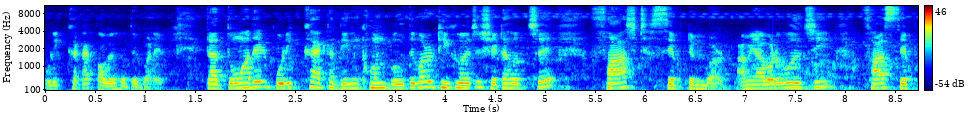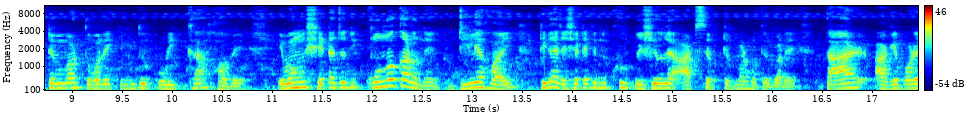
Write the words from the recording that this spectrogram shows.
পরীক্ষাটা কবে হতে পারে। তা তোমাদের পরীক্ষা একটা দিনক্ষণ বলতে পারো ঠিক হয়েছে, সেটা হচ্ছে ফার্স্ট সেপ্টেম্বর আমি আবারও বলছি ফার্স্ট সেপ্টেম্বর তোমাদের কিন্তু পরীক্ষা হবে। এবং সেটা যদি কোনো কারণে ডিলে হয়, ঠিক আছে, সেটা কিন্তু খুব বেশি হলে আট সেপ্টেম্বর হতে পারে। তার আগে পরে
